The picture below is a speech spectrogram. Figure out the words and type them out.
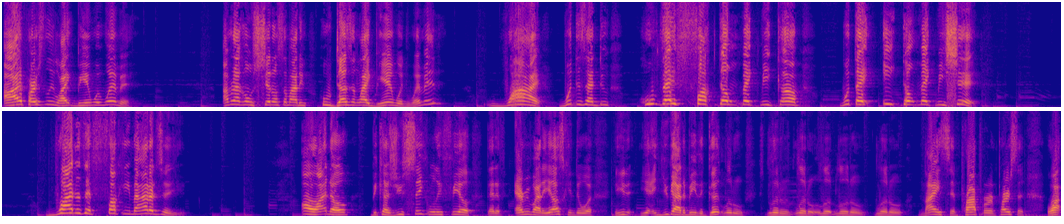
I personally like being with women. I'm not gonna shit on somebody who doesn't like being with women. Why? What does that do? Who they fuck don't make me come. What they eat don't make me shit. Why does it fucking matter to you? Oh, I know. Because you secretly feel that if everybody else can do it, you you, got to be the good little little little little little little nice and proper in person. Why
